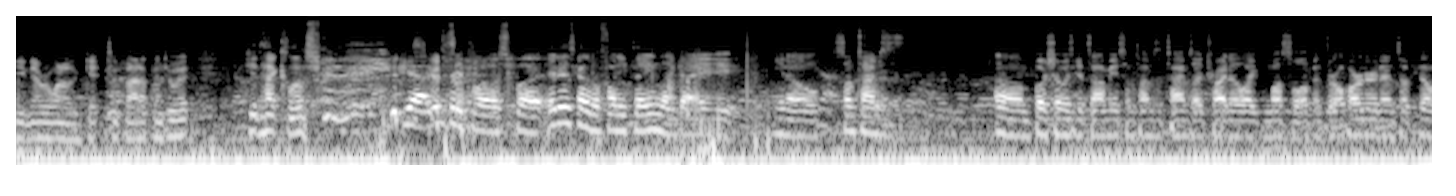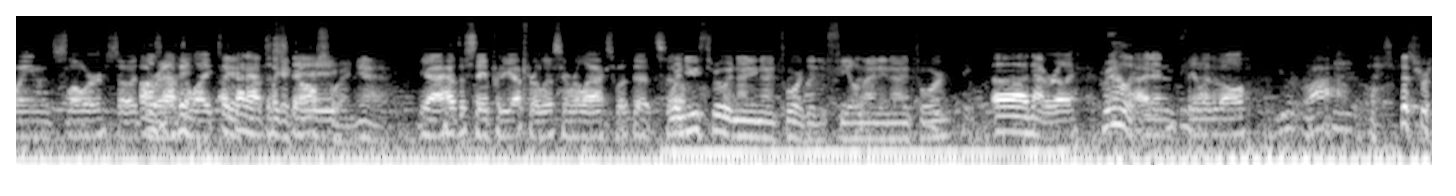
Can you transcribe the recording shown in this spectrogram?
You never want to get too caught up into it. Get that close. Yeah, it's pretty close, but it is kind of a funny thing. Like I, you know, sometimes um, Bush always gets on me. Sometimes the times I try to like muscle up and throw harder, it ends up going slower. So it doesn't have to like It's I like, kind of have to like stay. a golf swing, yeah. Yeah, I have to stay pretty effortless and relaxed with it. So When you threw at 99.4, did it feel 99.4? uh, not really. Really? I didn't feel it at all. You were re-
